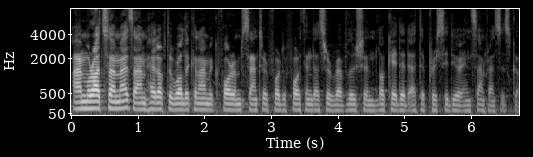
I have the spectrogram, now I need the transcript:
I'm Murat Sörmez. I'm head of the World Economic Forum Center for the Fourth Industrial Revolution, located at the Presidio in San Francisco.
